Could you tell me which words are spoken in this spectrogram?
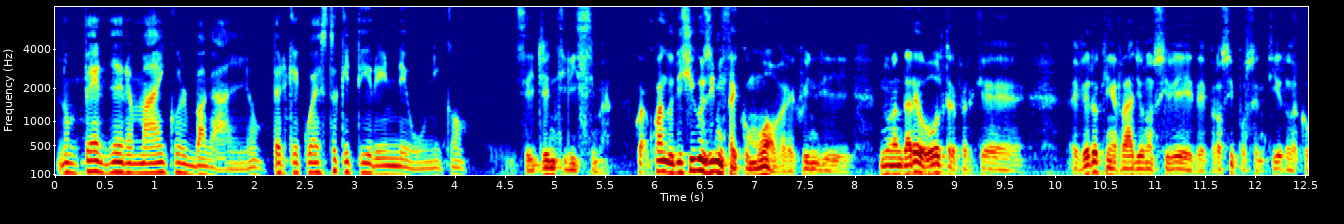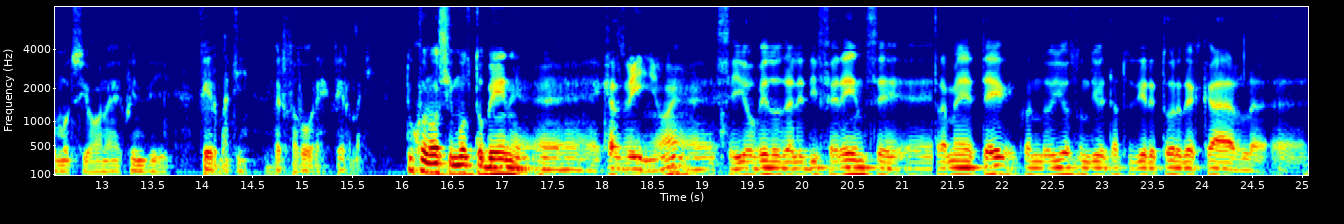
Non perdere mai quel bagaglio, perché è questo che ti rende unico. Sei, sei gentilissima. Quando dici così mi fai commuovere, quindi non andare oltre perché è vero che in radio non si vede, però si può sentire la commozione, quindi fermati, per favore, fermati. Tu conosci molto bene eh, Casvegno, eh? se io vedo delle differenze eh, tra me e te, quando io sono diventato direttore del CARL, eh,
